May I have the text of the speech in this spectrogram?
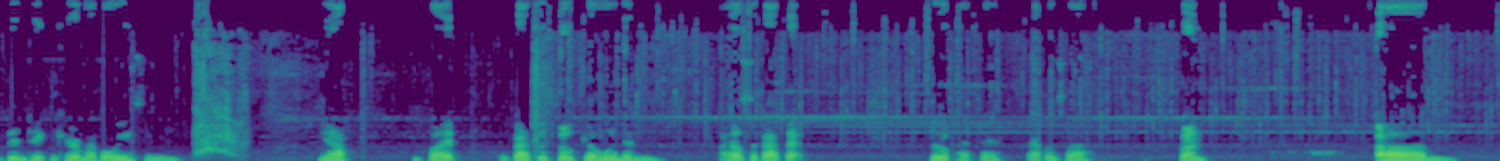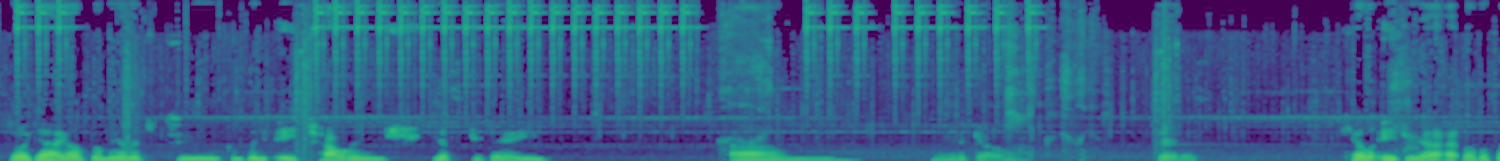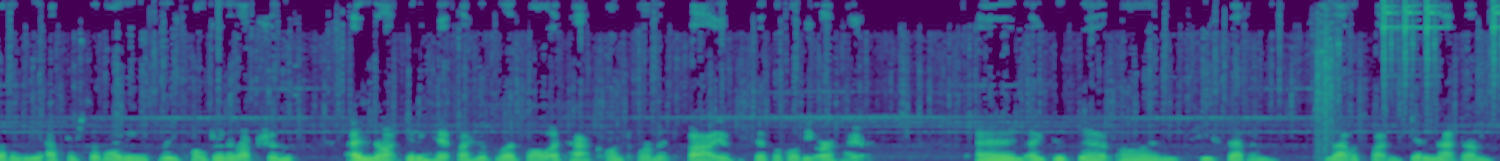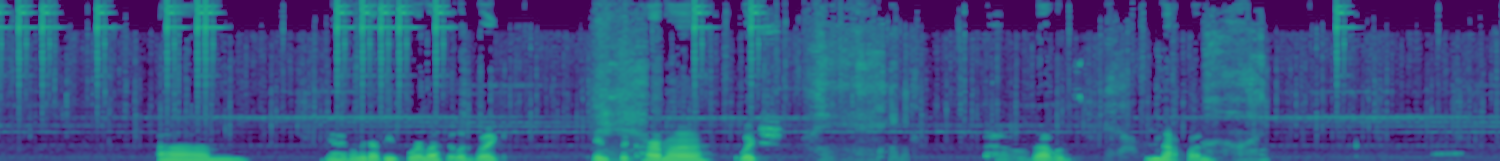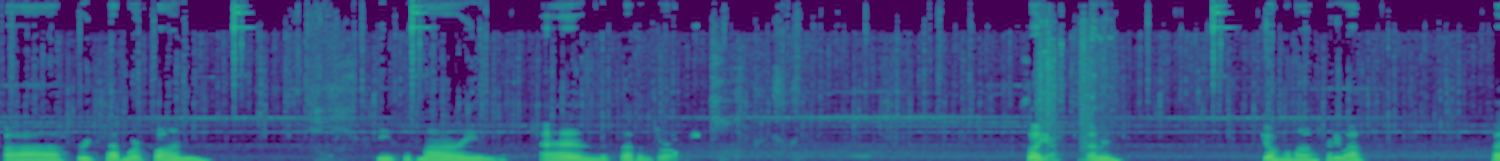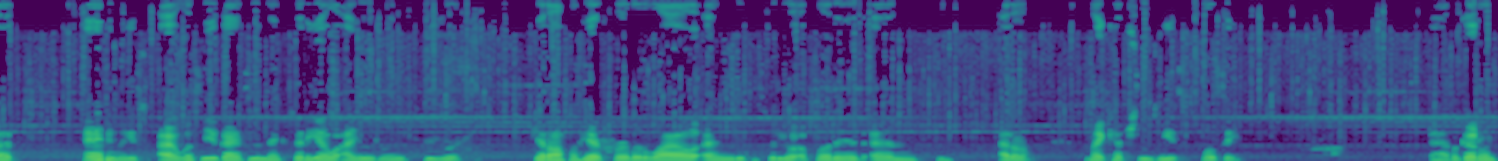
been taking care of my boys and yeah. But I've got this build going and I also got that little pet there. That was uh fun. Um so yeah, I also managed to complete a challenge yesterday. Um where'd it go? There it is. kill Adria at level 70 after surviving three cauldron eruptions and not getting hit by her blood ball attack on Torment 5, difficulty or higher. And I did that on T7, so that was fun, getting that done. Um, yeah, I've only got these four left, it looks like. Instant Karma, which... That was not fun. Uh, Freaks Have More Fun, Peace of Mind, and the Seventh World. So yeah, I mean, going along pretty well. But anyways, I will see you guys in the next video. I'm going to get off of here for a little while and get this video uploaded and I don't know, might catch some Z's. We'll see. Have a good one.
